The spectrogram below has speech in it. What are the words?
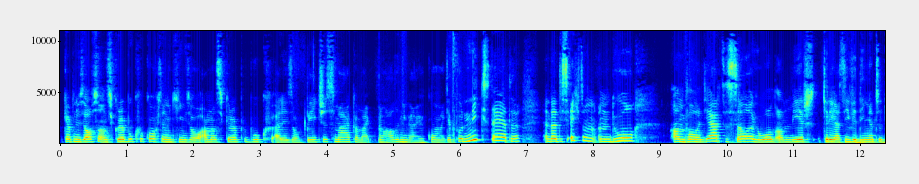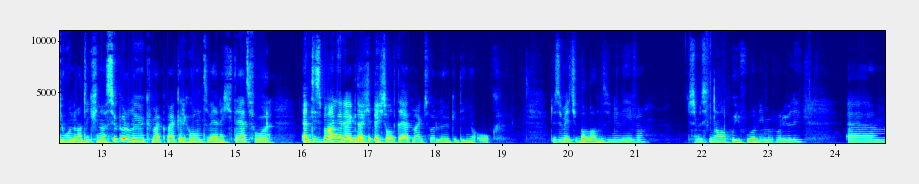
ik heb nu zelf zo'n scrapbook gekocht en ik ging zo allemaal scrapbook, allee, zo pages maken, maar ik ben nog altijd niet van gekomen. Ik heb voor niks tijd. En dat is echt een, een doel om volgend jaar te stellen, gewoon om meer creatieve dingen te doen. Want ik vind dat super leuk, maar ik maak er gewoon te weinig tijd voor. En het is belangrijk dat je echt wel tijd maakt voor leuke dingen ook. Dus een beetje balans in je leven. Dus misschien al een goede voornemen voor jullie. Ehm,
